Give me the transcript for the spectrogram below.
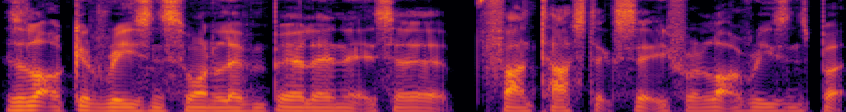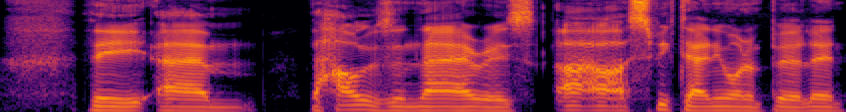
There's a lot of good reasons to want to live in Berlin. It's a fantastic city for a lot of reasons, but the um, the housing there is. I I speak to anyone in Berlin,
